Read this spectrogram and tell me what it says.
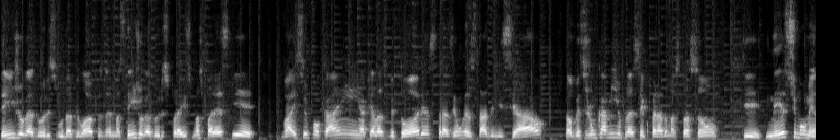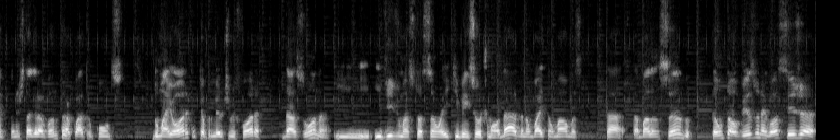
tem jogadores, o Davi Lopes, né? Mas tem jogadores para isso, mas parece que vai se focar em aquelas vitórias, trazer um resultado inicial, talvez seja um caminho para se recuperar de uma situação que, neste momento, quando a gente está gravando, está quatro pontos do Mallorca, que é o primeiro time fora, da zona e, e, vive uma situação aí que venceu a última rodada, não vai tão mal, mas tá, tá balançando. Então talvez o negócio seja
